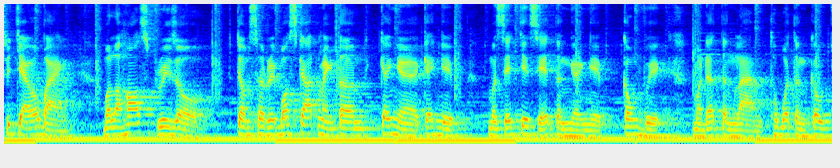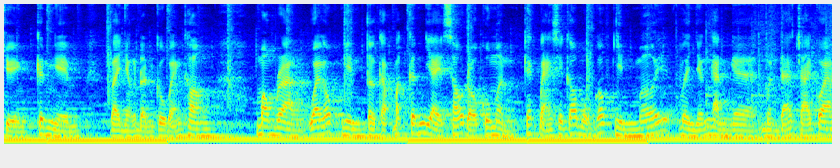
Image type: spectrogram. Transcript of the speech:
Xin chào các bạn, mình là Host Grizzle. Trong series podcast mang tên Cái nghề, cái nghiệp, mình sẽ chia sẻ từng nghề nghiệp, công việc mình đã từng làm thông qua từng câu chuyện, kinh nghiệm và nhận định của bản thân. Mong rằng qua góc nhìn từ cặp mắt kính dày 6 độ của mình, các bạn sẽ có một góc nhìn mới về những ngành nghề mình đã trải qua.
